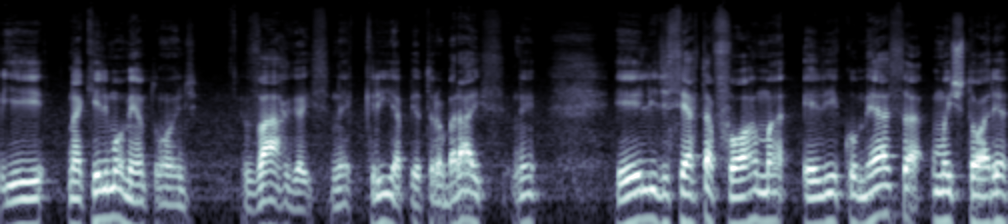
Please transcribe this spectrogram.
E naquele momento onde Vargas né, cria a Petrobras, né, ele, de certa forma, ele começa uma história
